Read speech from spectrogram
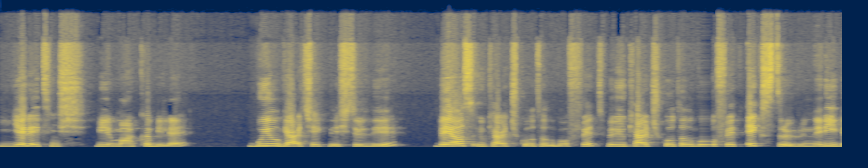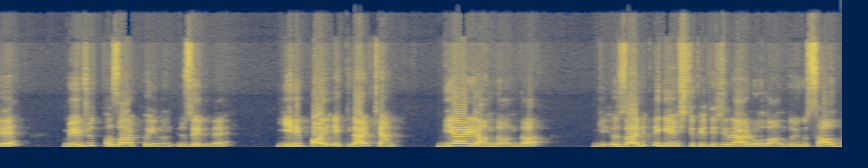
yer etmiş bir marka bile bu yıl gerçekleştirdiği beyaz ülker çikolatalı gofret ve ülker çikolatalı gofret ekstra ürünleriyle mevcut pazar payının üzerine yeni pay eklerken diğer yandan da özellikle genç tüketicilerle olan duygusal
